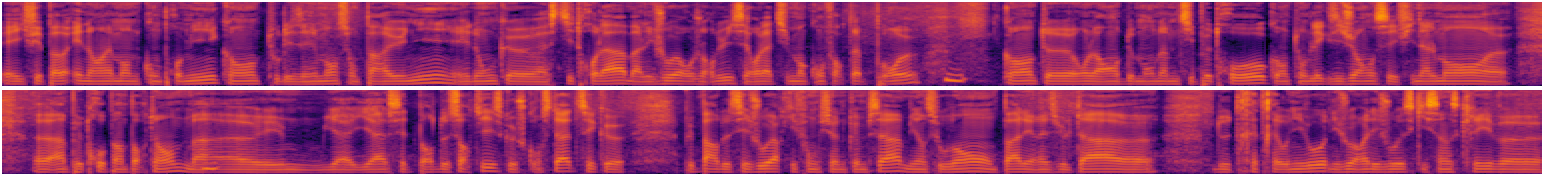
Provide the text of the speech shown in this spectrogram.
et il fait pas énormément de compromis quand tous les éléments sont pas réunis. Et donc euh, à ce titre-là, bah, les joueurs aujourd'hui, c'est relativement confortable pour eux. Mm. Quand on leur en demande un petit peu trop, quand on l'exigence est finalement un peu trop importante, bah, mm. il y, a, y, a, cette porte de sortie. Ce que je constate, c'est que la plupart de ces joueurs qui fonctionnent comme ça, bien souvent, n'ont pas les résultats de très très haut niveau. Les joueurs et les joueuses qui s'inscrivent euh,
